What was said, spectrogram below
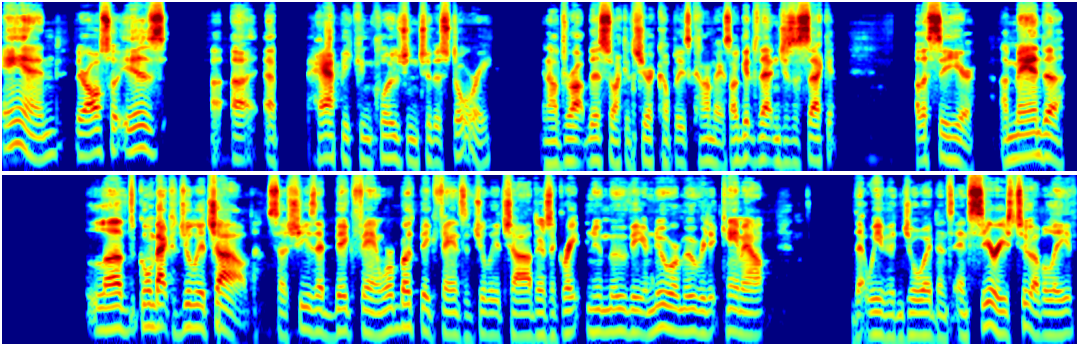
And there also is a, a, a happy conclusion to the story. And I'll drop this so I can share a couple of these comments. I'll get to that in just a second. Uh, let's see here. Amanda loved going back to Julia Child. So she's a big fan. We're both big fans of Julia Child. There's a great new movie or newer movie that came out that we've enjoyed and, and series too, I believe.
